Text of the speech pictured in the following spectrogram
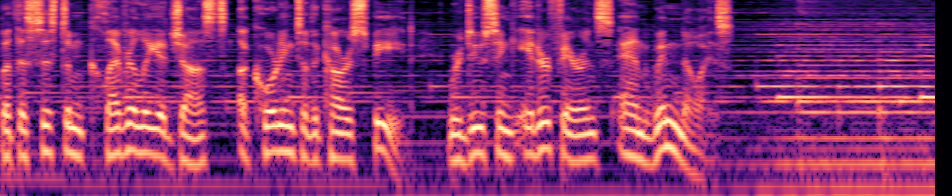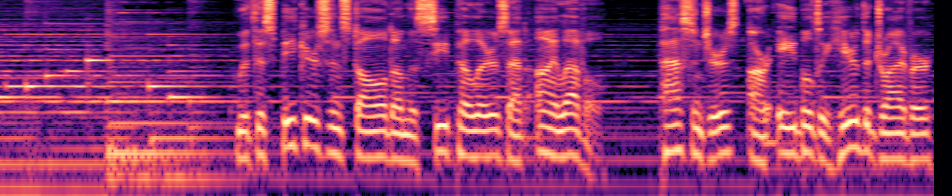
but the system cleverly adjusts according to the car's speed reducing interference and wind noise. With the speakers installed on the C-pillars at eye level, passengers are able to hear the driver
